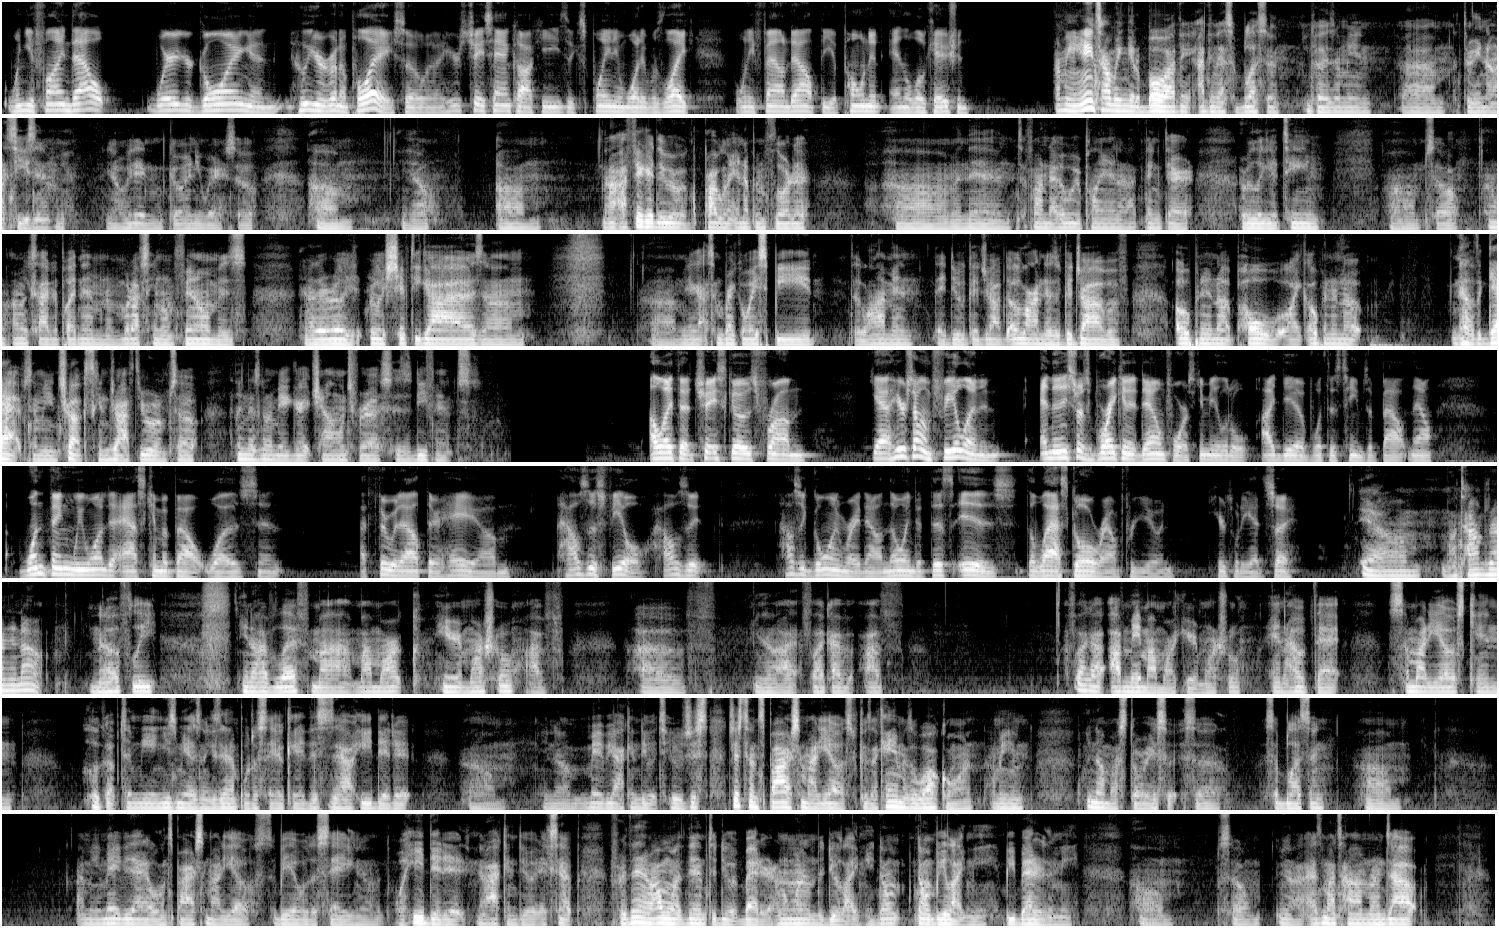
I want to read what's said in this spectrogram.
when you find out where you're going and who you're going to play. So uh, here's Chase Hancock. He's explaining what it was like when he found out the opponent and the location. I mean, anytime we can get a bowl, I think I think that's a blessing because I mean, um, three nine season, you know, we didn't go anywhere, so um, you know, um, I figured they were probably going to end up in Florida, um, and then to find out who we were playing, I think they're a really good team. Um, so I'm excited to play them. And what I've seen on film is, you know, they're really really shifty guys. Um, they got some breakaway speed. The linemen they do a good job. The O line does a good job of opening up hole, like opening up, you know, the gaps. I mean, trucks can drive through them. So I think that's going to be a great challenge for us as a defense. I like that Chase goes from, yeah, here's how I'm feeling, and and then he starts breaking it down for us. Give me a little idea of what this team's about. Now, one thing we wanted to ask him about was, and I threw it out there. Hey, um, how's this feel? How's it? How's it going right now, knowing that this is the last go around for you? And here's what he had to say. Yeah, um, my time's running out. You know, hopefully, you know, I've left my my mark here at Marshall. I've, I've, you know, I feel like I've I've I feel like I, have made my mark here at Marshall, and I hope that somebody else can look up to me and use me as an example to say, okay, this is how he did it. Um, you know, maybe I can do it too. Just just to inspire somebody else because I came as a walk on. I mean, we know my story. It's a it's a it's a blessing. Um, I mean, maybe that will inspire somebody else to be able to say, you know, well, he did it, you know, I can do it. Except for them, I want them to do it better. I don't want them to do like me. Don't don't be like me. Be better than me. Um, so, you know, as my time runs out,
